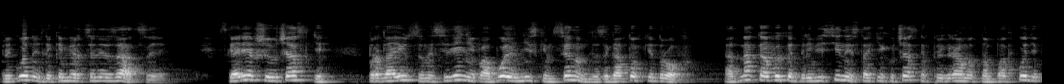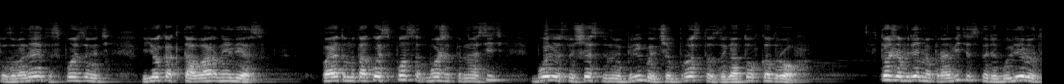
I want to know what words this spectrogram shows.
пригодной для коммерциализации. Сгоревшие участки продаются населению по более низким ценам для заготовки дров. Однако выход древесины из таких участков при грамотном подходе позволяет использовать ее как товарный лес. Поэтому такой способ может приносить более существенную прибыль, чем просто заготовка дров. В то же время правительство регулирует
